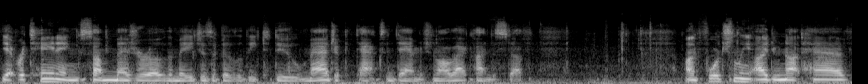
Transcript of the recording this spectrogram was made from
yet retaining some measure of the mage's ability to do magic attacks and damage and all that kind of stuff. Unfortunately, I do not have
